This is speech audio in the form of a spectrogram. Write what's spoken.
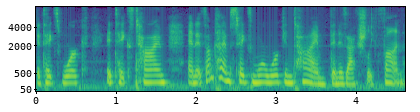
It takes work, it takes time, and it sometimes takes more work and time than is actually fun.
